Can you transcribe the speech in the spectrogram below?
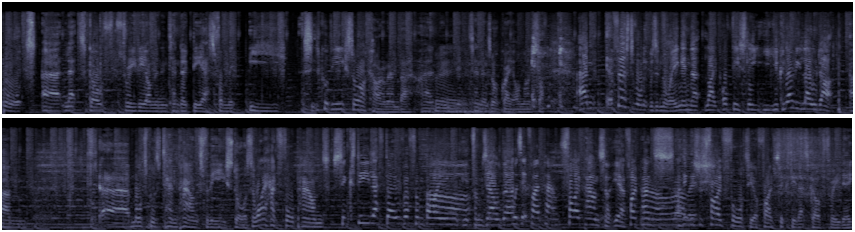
bought uh, Let's Golf 3D on the Nintendo DS from the E. It's called the E Store. I can't remember. Uh, Nintendo's not great online stuff. Um, first of all, it was annoying in that, like, obviously you can only load up. Um, uh, multiples of ten pounds for the E store, so I had four pounds sixty left over from buying it from Zelda. Was it five pounds? Five pounds, yeah, five pounds. Oh, I think this was five forty or five sixty. Let's go 3D.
